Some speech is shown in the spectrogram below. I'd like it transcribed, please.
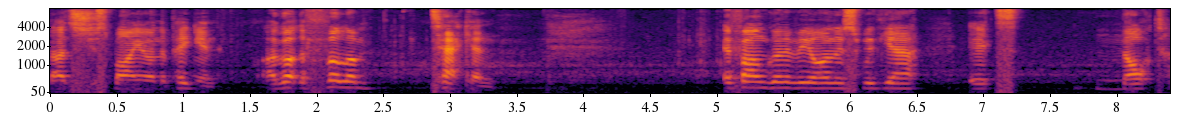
that's just my own opinion. I got the film Tekken. If I'm going to be honest with you, it's not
